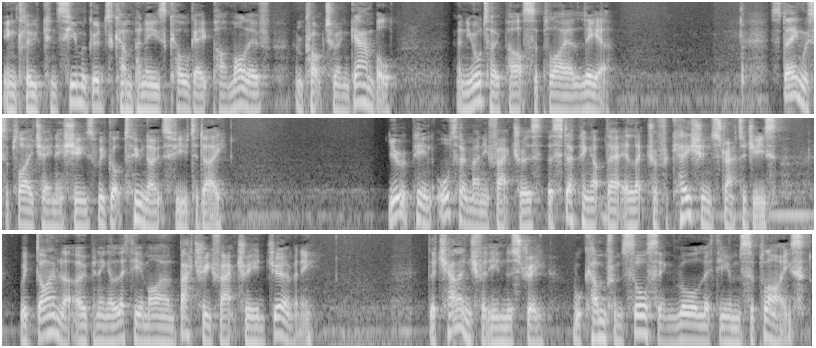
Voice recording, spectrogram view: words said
include consumer goods companies Colgate Palmolive and Procter & Gamble, and the auto parts supplier Lear. Staying with supply chain issues, we've got two notes for you today. European auto manufacturers are stepping up their electrification strategies, with Daimler opening a lithium ion battery factory in Germany. The challenge for the industry will come from sourcing raw lithium supplies.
